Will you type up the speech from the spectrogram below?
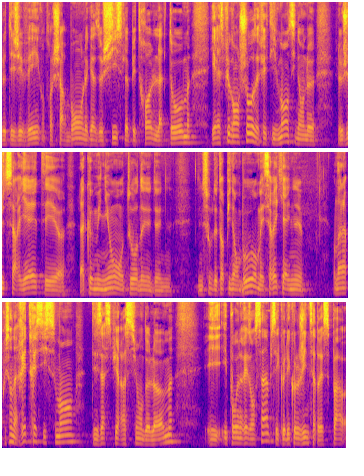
le TGV, contre le charbon, le gaz de schiste, le pétrole, l'atome. Il reste plus grand-chose effectivement, sinon le, jus de sarriette et euh, la communion autour d'une soupe de topinambour. Mais c'est vrai qu'il y a une, on a l'impression d'un rétrécissement des aspirations de l'homme. Et, pour une raison simple, c'est que l'écologie ne s'adresse pas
